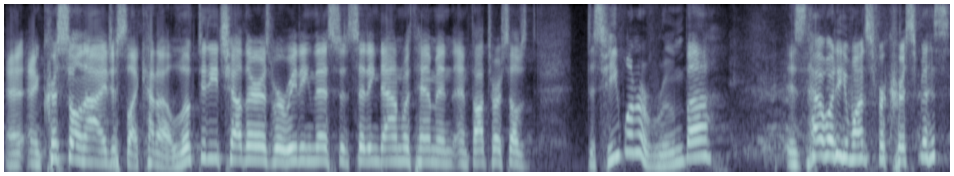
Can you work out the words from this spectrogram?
And, and Crystal and I just like kind of looked at each other as we're reading this and sitting down with him and, and thought to ourselves, does he want a Roomba? Is that what he wants for Christmas?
